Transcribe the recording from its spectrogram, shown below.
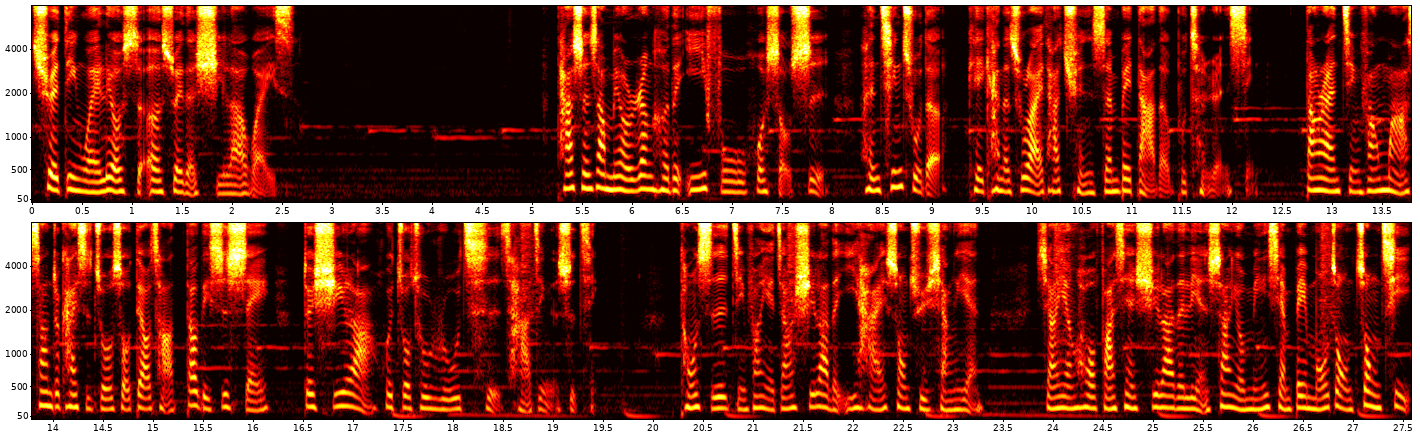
确定为六十二岁的 Sheila Weiss。他身上没有任何的衣服或首饰，很清楚的可以看得出来，他全身被打得不成人形。当然，警方马上就开始着手调查，到底是谁对 Sheila 会做出如此差劲的事情。同时，警方也将希拉的遗骸送去相验。相验后，发现希拉的脸上有明显被某种重器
